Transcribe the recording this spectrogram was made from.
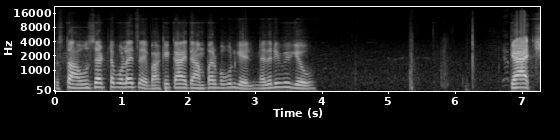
नुसतं आउटसाईड बोलायचं आहे बाकी काय? ते अंपायर बघून घेईल. नाहीतर रिव्ह्यू घेऊ. कॅच.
